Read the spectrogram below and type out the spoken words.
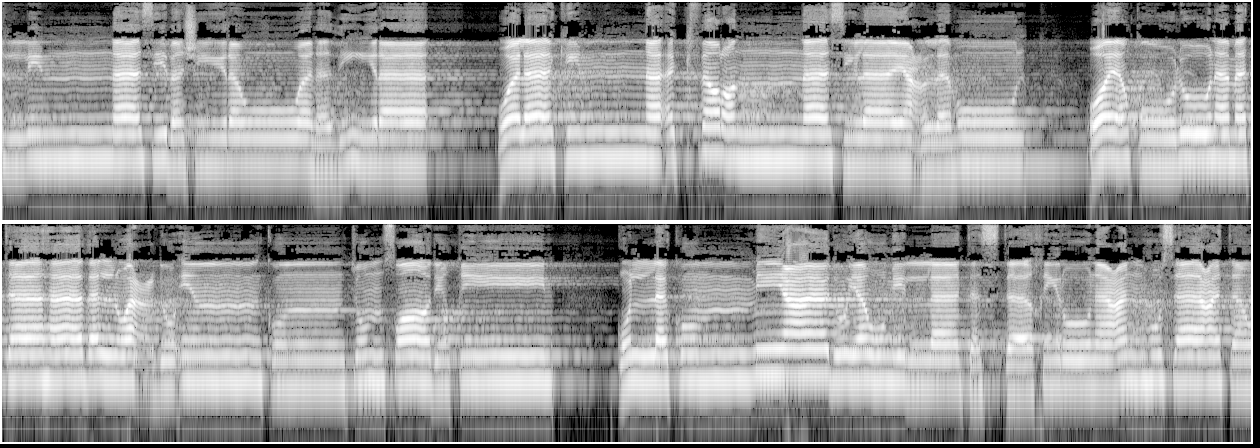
للناس بشيرا ونذيرا ولكن أكثر الناس لا يعلمون ويقولون متى هذا الوعد إن كنتم صادقين قل لكم ميعاد يوم لا تستأخرون عنه ساعة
